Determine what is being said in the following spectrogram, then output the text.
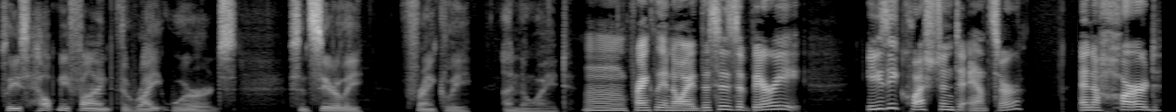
Please help me find the right words. Sincerely, frankly, annoyed. Mm, frankly, annoyed. This is a very easy question to answer and a hard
